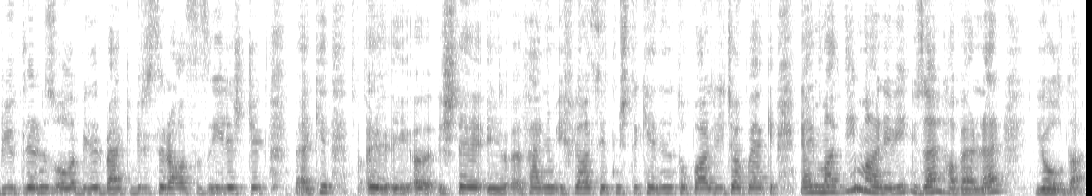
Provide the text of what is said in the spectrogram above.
Büyükleriniz olabilir. Belki birisi rahatsız iyileşecek. Belki e, e, işte e, efendim iflas etmişti kendini toparlayacak belki. Yani maddi manevi güzel haberler yolda.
